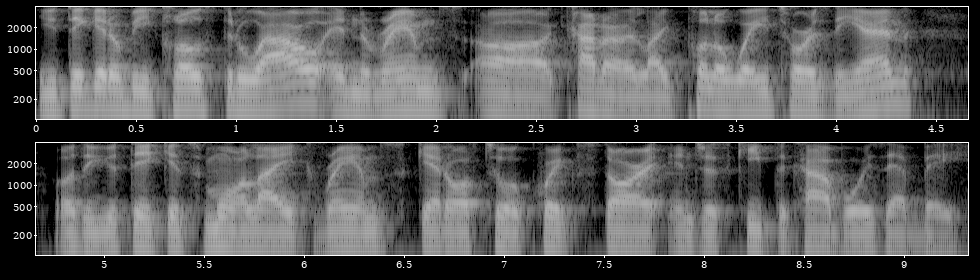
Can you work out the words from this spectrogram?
You think it'll be close throughout and the Rams uh, kind of like pull away towards the end? Or do you think it's more like Rams get off to a quick start and just keep the Cowboys at bay?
